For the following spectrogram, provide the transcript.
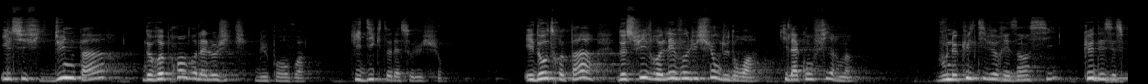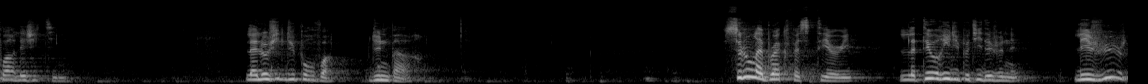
il suffit d'une part de reprendre la logique du pourvoi, qui dicte la solution, et d'autre part de suivre l'évolution du droit, qui la confirme. Vous ne cultiverez ainsi que des espoirs légitimes. La logique du pourvoi, d'une part, Selon la breakfast theory, la théorie du petit déjeuner, les juges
